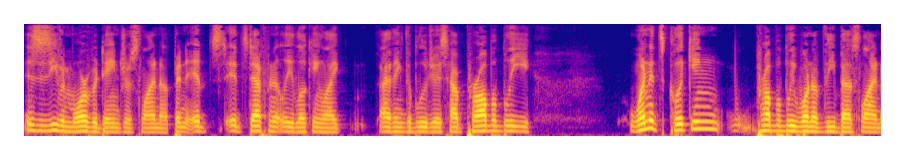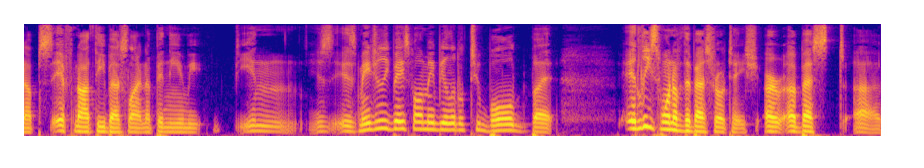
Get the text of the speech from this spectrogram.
this is even more of a dangerous lineup. And it's it's definitely looking like I think the Blue Jays have probably when it's clicking, probably one of the best lineups, if not the best lineup in the in is is Major League Baseball maybe a little too bold, but at least one of the best rotation or uh, best uh,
